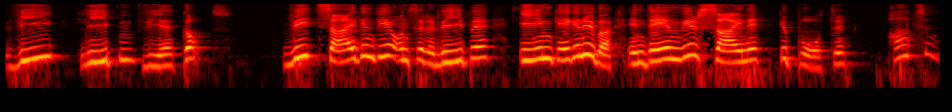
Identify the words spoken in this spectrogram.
Wie lieben wir Gott? Wie zeigen wir unsere Liebe ihm gegenüber? Indem wir seine Gebote halten.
